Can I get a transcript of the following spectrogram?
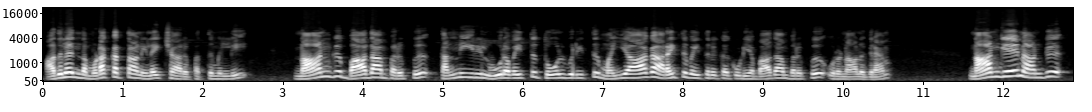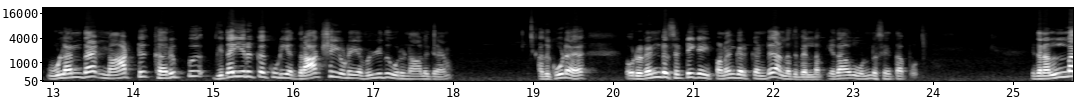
அதில் இந்த முடக்கத்தான் இலைச்சாறு பத்து மில்லி நான்கு பாதாம் பருப்பு தண்ணீரில் ஊற வைத்து தோல் உரித்து மையாக அரைத்து வைத்திருக்கக்கூடிய பாதாம் பருப்பு ஒரு நாலு கிராம். நான்கே நான்கு உலர்ந்த நாட்டு கருப்பு விதை இருக்கக்கூடிய திராட்சையுடைய விழுது ஒரு நாலு கிராம். அது கூட ஒரு ரெண்டு சிட்டிகை பனங்கற்கண்டு அல்லது வெல்லம் ஏதாவது ஒன்று சேர்த்தா போதும். இதை நல்லா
